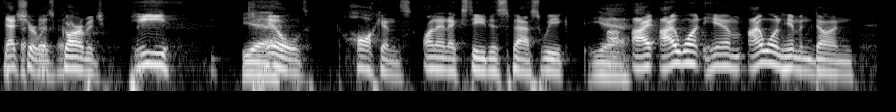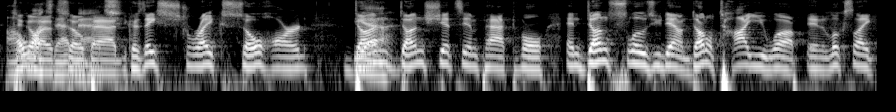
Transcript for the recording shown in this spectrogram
That shirt was garbage. He yeah. killed Hawkins on NXT this past week. Yeah. Uh, I, I want him. I want him and Dunne I'll go it so match. bad because they strike so hard. Dunne Yeah. Dunne shit's impactful, and Dunne slows you down. Dunne will tie you up, and it looks like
